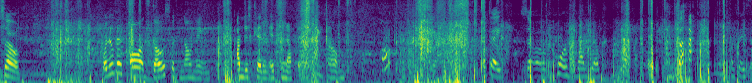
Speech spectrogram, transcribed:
so what do they call a ghost with no name? I'm just kidding. It's nothing. Um. yeah. Okay, so Horrible bad joke. okay, so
